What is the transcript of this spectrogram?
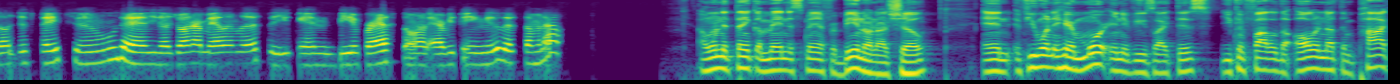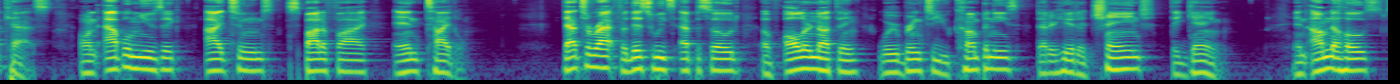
So just stay tuned and you know join our mailing list so you can be abreast on everything new that's coming out. I want to thank Amanda Span for being on our show. And if you want to hear more interviews like this, you can follow the All or Nothing podcast on Apple Music, iTunes, Spotify, and Tidal. That's a wrap for this week's episode of All or Nothing, where we bring to you companies that are here to change the game. And I'm the host,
